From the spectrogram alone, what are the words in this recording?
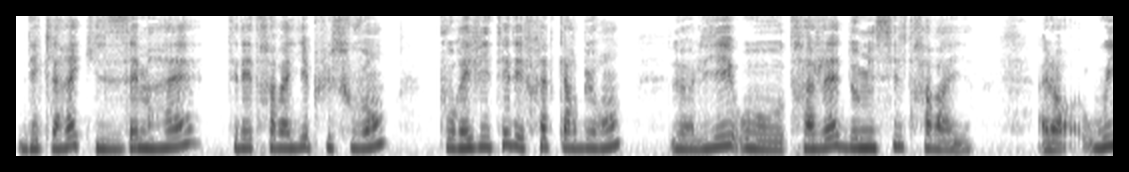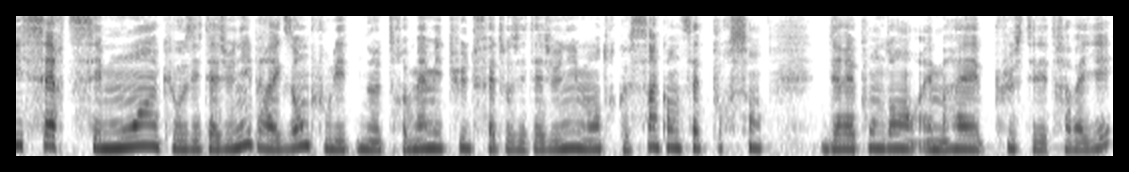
déclaraient qu'ils aimeraient télétravailler plus souvent pour éviter des frais de carburant euh, liés au trajet domicile-travail. Alors oui, certes, c'est moins qu'aux États-Unis, par exemple, où notre même étude faite aux États-Unis montre que 57% des répondants aimeraient plus télétravailler,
